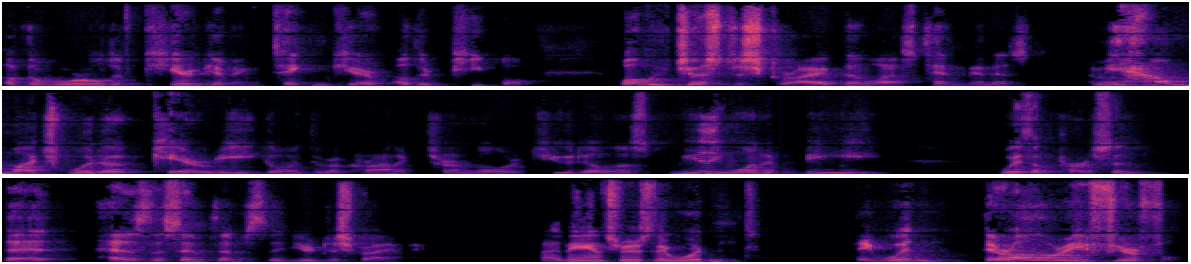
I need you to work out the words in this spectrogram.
of the world of caregiving, taking care of other people, what we've just described in the last ten minutes. I mean, how much would a caree going through a chronic terminal or acute illness really want to be with a person that has the symptoms that you're describing? The answer is they wouldn't. They wouldn't. They're already fearful.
